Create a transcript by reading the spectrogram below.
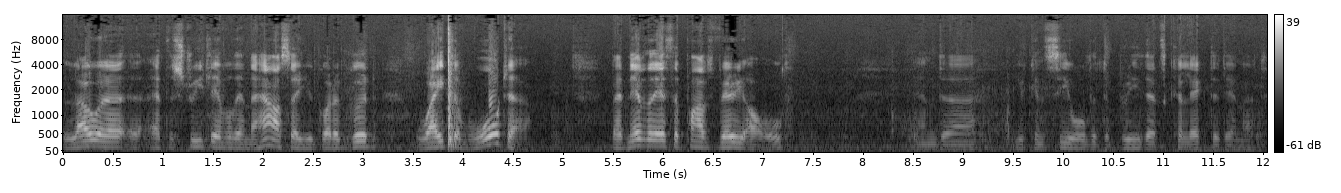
lower uh, at the street level than the house, so you've got a good weight of water. But nevertheless, the pipe's very old, and uh, you can see all the debris that's collected in it.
